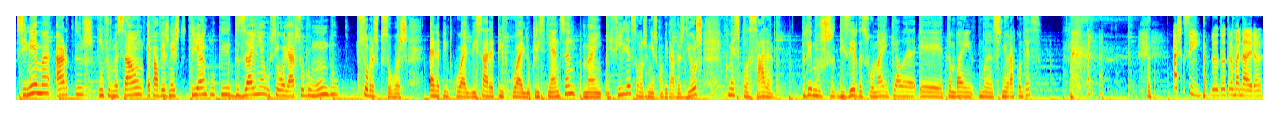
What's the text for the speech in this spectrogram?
Cinema, artes, informação é talvez neste triângulo que desenha o seu olhar sobre o mundo, sobre as pessoas. Ana Pinto Coelho e Sara Pinto Coelho Christiansen, mãe e filha, são as minhas convidadas de hoje. Comece pela Sara. Podemos dizer da sua mãe que ela é também uma senhora acontece? Acho que sim, de, de outra maneira.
